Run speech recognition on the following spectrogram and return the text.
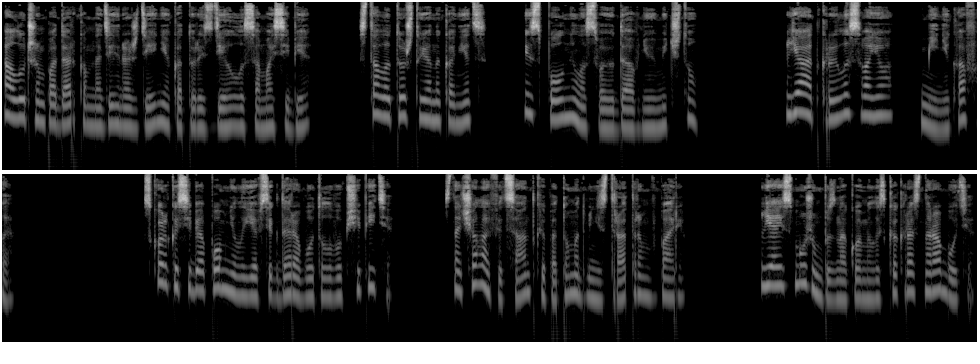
А лучшим подарком на день рождения, который сделала сама себе, стало то, что я, наконец, исполнила свою давнюю мечту. Я открыла свое мини-кафе. Сколько себя помнила, я всегда работала в общепите. Сначала официанткой, потом администратором в баре. Я и с мужем познакомилась как раз на работе.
